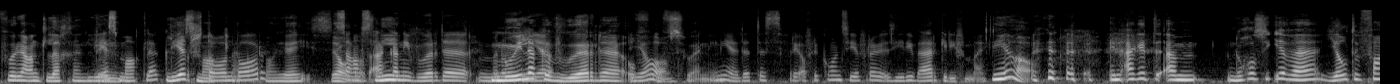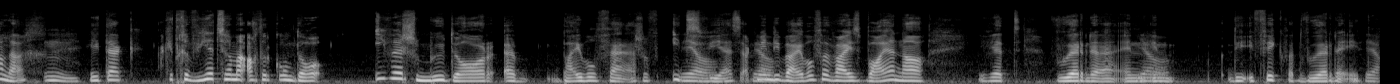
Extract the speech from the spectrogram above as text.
voor die hand liggend Lees maklik, lees verstaanbaar. oh, yes, ja Selfs ek nie kan die woorde moeilike meer- woorde of Ja. of so nie Nee, dit is vir die Afrikaanse juffrou is hierdie werk hierdie vir my. Ja. en ek het um nogal so ewe heel toevallig Mm. het ek ek het geweet so my agterkom daar iewers moet daar 'n Bybelvers of iets Ja, wees. Ek ja. meen die Bybel verwys baie na jy weet woorde en Ja. en die effek wat woorde het. Ja.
